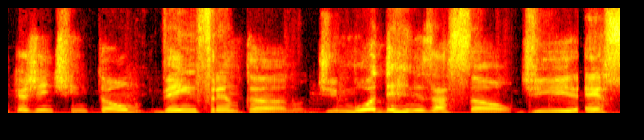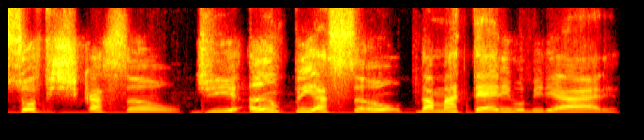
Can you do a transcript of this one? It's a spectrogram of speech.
que a gente, então, vem enfrentando de modernização, de é, sofisticação, de ampliação da matéria imobiliária,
